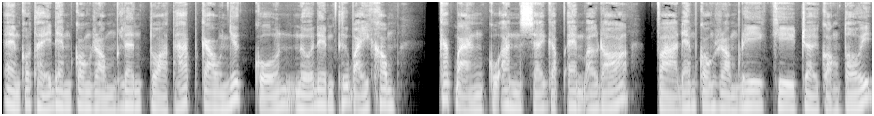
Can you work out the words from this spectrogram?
Em có thể đem con rồng lên tòa tháp cao nhất của nửa đêm thứ bảy không? các bạn của anh sẽ gặp em ở đó và đem con rồng đi khi trời còn tối.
